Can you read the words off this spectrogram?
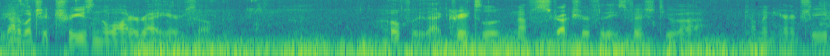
we got a bunch of trees in the water right here, so hopefully that creates a little enough structure for these fish to uh, come in here and feed.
